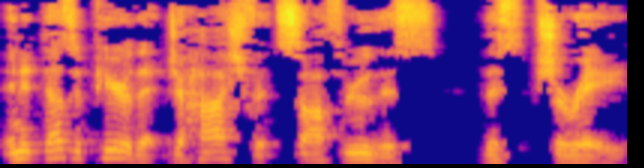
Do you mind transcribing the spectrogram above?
And it does appear that Jehoshaphat saw through this, this charade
